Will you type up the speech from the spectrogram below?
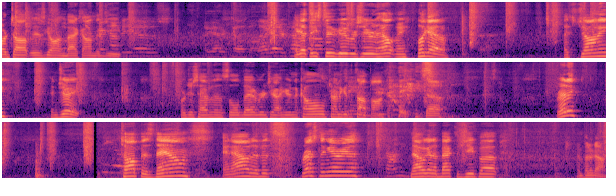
hardtop is going back on the Jeep. I got these two goobers here to help me. Look at them. That's Johnny and Jake. We're just having this little beverage out here in the cold, trying to get the top on. So, ready? Top is down and out of its resting area. Now we gotta back the Jeep up and put it on.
